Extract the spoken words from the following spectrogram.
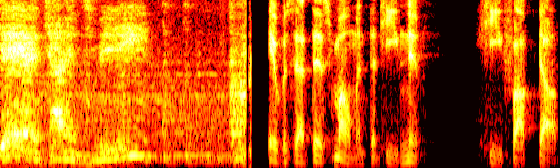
dare challenge me? It was at this moment that he knew. He fucked up.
